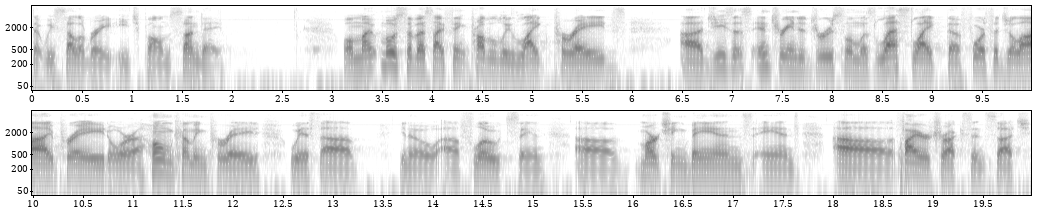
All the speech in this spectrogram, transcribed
that we celebrate each Palm Sunday. Well, my, most of us, I think, probably like parades. Uh, Jesus' entry into Jerusalem was less like the Fourth of July parade or a homecoming parade with, uh, you know, uh, floats and uh, marching bands and uh, fire trucks and such.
